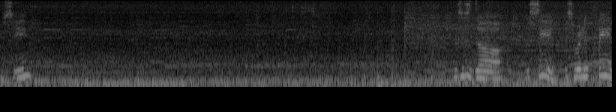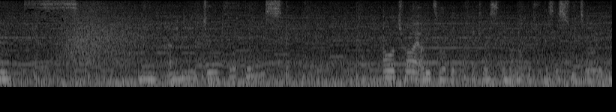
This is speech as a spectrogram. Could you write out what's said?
You see? This is the the seed. It's really thin. And I need to put this. I will try a little bit because I don't know if this is sweet already.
